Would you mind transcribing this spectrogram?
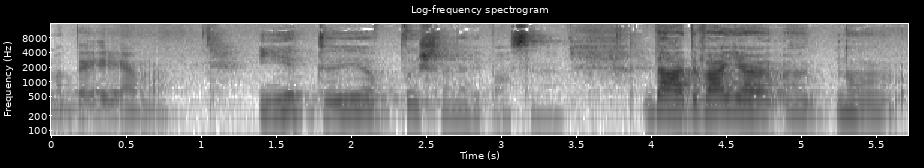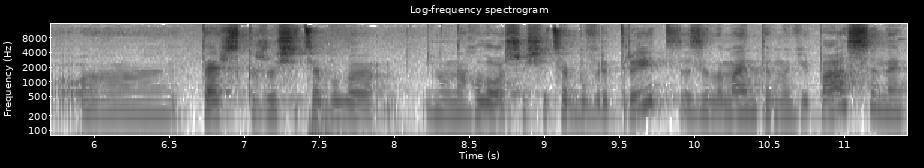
Матеріями. І ти вийшла на віпасину. Да, давай я е, ну, е, теж скажу, що це було, ну, наголошую, що це був ретрит з елементами віпасини.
